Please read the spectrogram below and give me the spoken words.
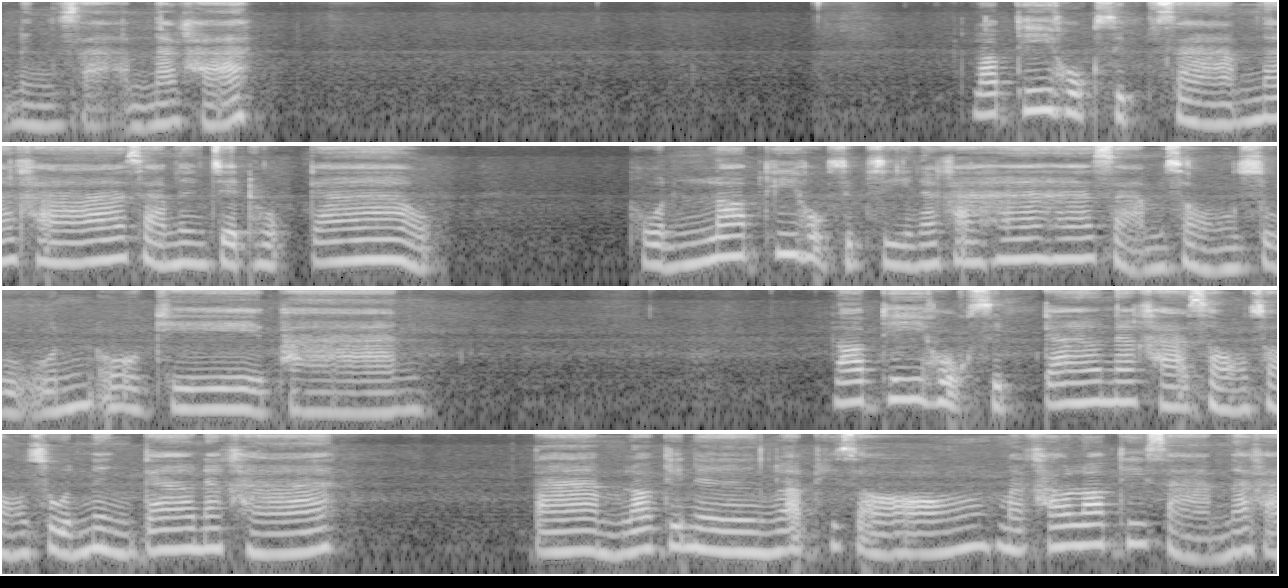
51813 นะคะรอบที่ 63 นะคะ 31769 ผลรอบที่ 64 นะคะ 55320 โอเค ผ่าน รอบที่ 69 นะคะ 22019 นะคะ ตามรอบที่ 1 รอบที่ 2 มาเข้ารอบที่ 3 นะคะ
